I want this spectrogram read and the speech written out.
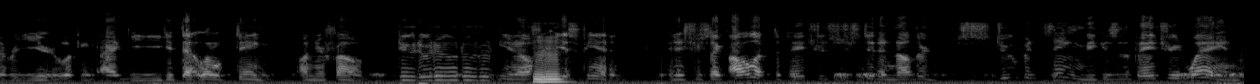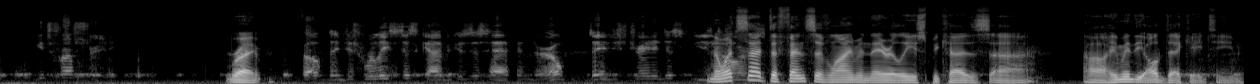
every year, looking. I you get that little ding on your phone, do do do do do, you know, for Mhm. ESPN, and it's just like, oh look, the Patriots just did another stupid thing because of the Patriot way, and it gets frustrating. Right. Oh, they just released this guy because this happened, or oh, they just traded this. Now, what's that defensive lineman they released because uh, uh, he made the All-Decade team?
